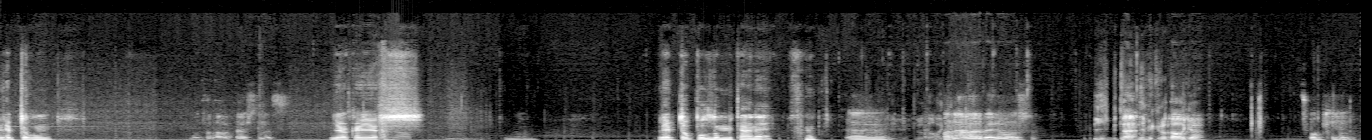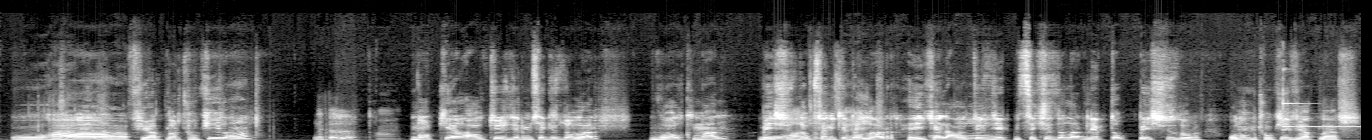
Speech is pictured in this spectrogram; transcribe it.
Laptopum Motorla mı kaçtınız? yok hayır. Laptop buldum bir tane. Ee, bana ver benim olsun. Bir, bir tane mikrodalga. Çok iyi. Oha, fiyatlar çok iyi lan. Ne kadar? Nokia 628 dolar, Walkman 592 çalıntı dolar, heykel Abo. 678 dolar, laptop 500 dolar. Oğlum çok iyi fiyatlar.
